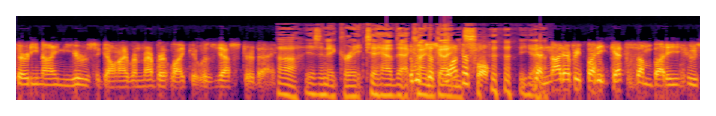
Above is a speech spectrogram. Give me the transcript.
39 years ago and I remember it like it was yesterday. Ah, isn't it great to have that it kind of guidance? wonderful. yeah. yeah, not everybody gets somebody who's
